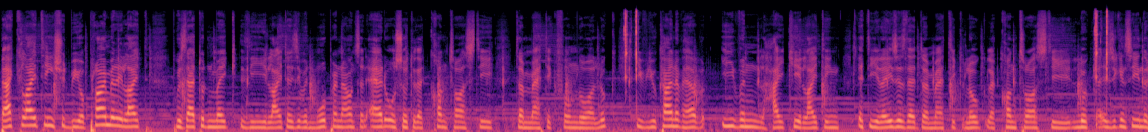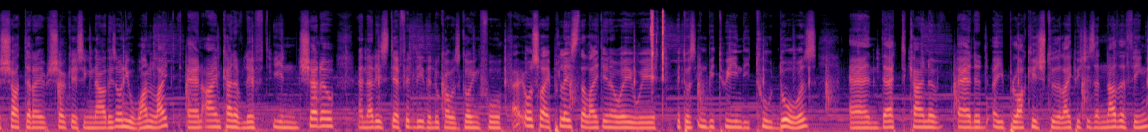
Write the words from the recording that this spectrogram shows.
backlighting should be your primary light because that would make the light rays even more pronounced and add also to that contrasty dramatic film noir look. If you kind of have even high key lighting, it erases that dramatic look, like contrasty look. As you can see in the shot that I'm showcasing now, there's only one light and I'm kind of left in shadow and that is definitely the look I was going for. I also I placed the light in a way where it was in between the two doors and that kind of added a blockage to the light which is another thing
